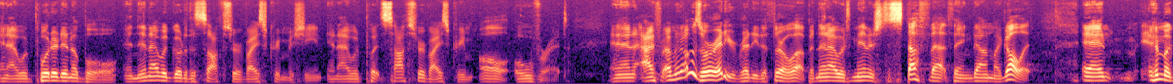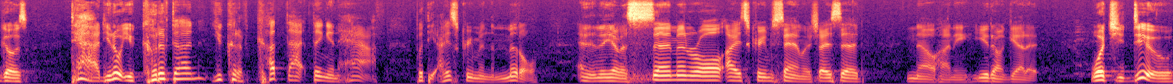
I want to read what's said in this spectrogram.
and I would put it in a bowl, and then I would go to the soft serve ice cream machine and I would put soft serve ice cream all over it. And I, I mean, I was already ready to throw up, and then I would manage to stuff that thing down my gullet. And Emma goes, Dad, you know what you could have done? You could have cut that thing in half, put the ice cream in the middle, and then you have a cinnamon roll ice cream sandwich. I said, no, honey, you don't get it. What you do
